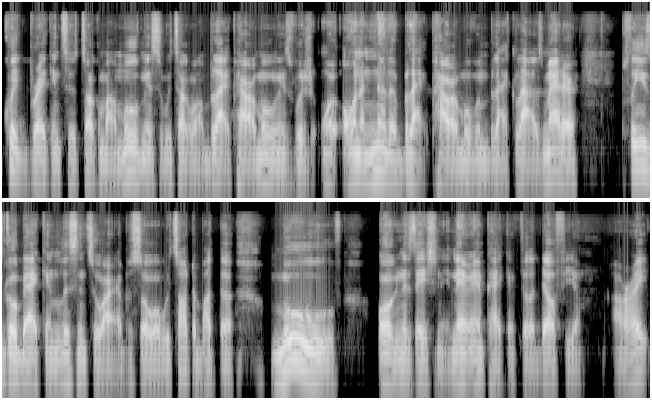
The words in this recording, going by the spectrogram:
quick break into talking about movements. We talk about Black Power movements, which on another Black Power movement, Black Lives Matter. Please go back and listen to our episode where we talked about the MOVE organization and their impact in Philadelphia. All right.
